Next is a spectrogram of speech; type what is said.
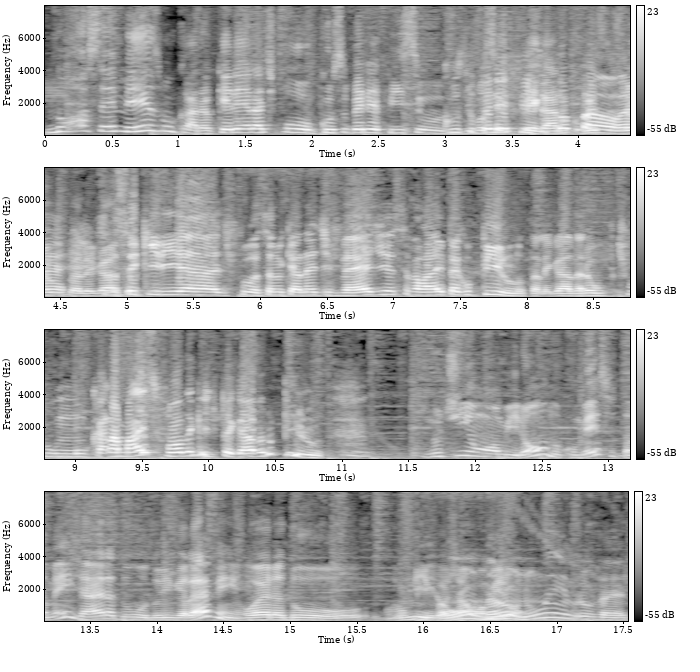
Nossa, é mesmo, cara. Porque ele era tipo custo-benefício Custo-benefício pegar no começo total, do jogo, é. tá ligado? Se você queria, tipo, você não quer o Nedved, você vai lá e pega o Pirlo, tá ligado? Era o, tipo, um cara mais foda que a gente pegava era o Pirlo. Não tinha um Almiron no começo também? Já era do, do Wing Eleven? Ou era do, do FIFA já? o não, Almiron? não lembro, velho.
